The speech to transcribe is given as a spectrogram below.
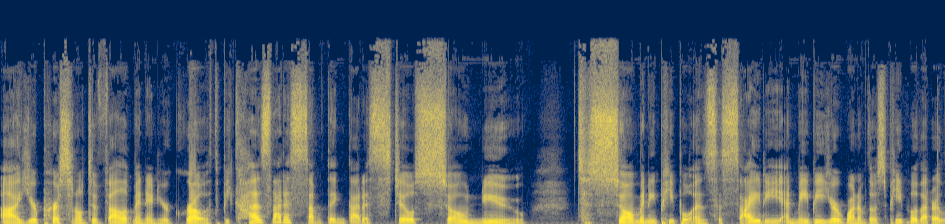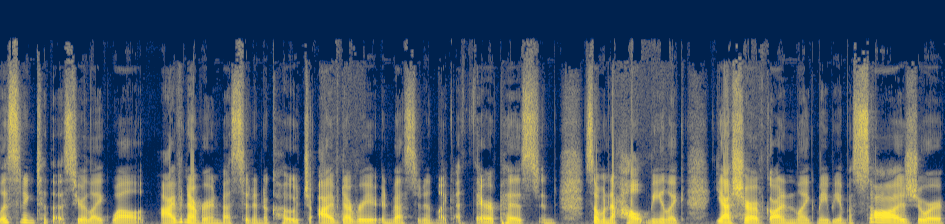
uh, your personal development and your growth because that is something that is still so new to so many people in society. And maybe you're one of those people that are listening to this. You're like, well, I've never invested in a coach. I've never invested in like a therapist and someone to help me. Like, yeah, sure, I've gotten like maybe a massage or,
